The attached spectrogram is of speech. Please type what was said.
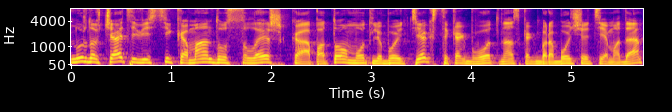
нужно в чате ввести команду slash k, потом вот любой текст, и как бы вот у нас как бы рабочая тема, да?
